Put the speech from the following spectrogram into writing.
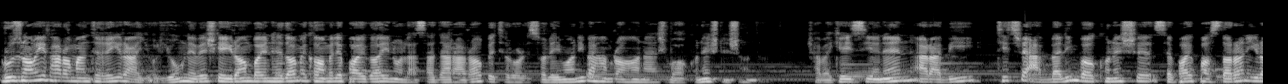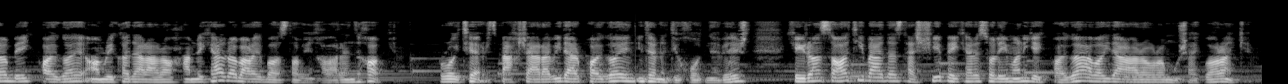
روزنامه فرامنطقه‌ای رأی‌الیوم نوشت که ایران با انهدام کامل پایگاه نولاسد در عراق به ترور سلیمانی و همراهانش واکنش نشان داد. شبکه CNN عربی تیتر اولین واکنش سپاه پاسداران ایران به یک پایگاه آمریکا در عراق حمله کرد را برای بازتاب این خبر انتخاب کرد. رویترز بخش عربی در پایگاه اینترنتی خود نوشت که ایران ساعتی بعد از تشییع پیکر سلیمانی یک پایگاه هوایی در عراق را موشک باران کرد.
